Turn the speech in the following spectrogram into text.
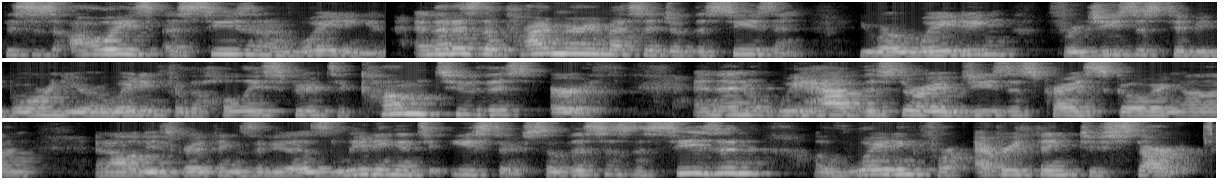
this is always a season of waiting. And that is the primary message of the season. You are waiting for Jesus to be born. You are waiting for the Holy Spirit to come to this earth. And then we have the story of Jesus Christ going on and all these great things that he does leading into Easter. So this is the season of waiting for everything to start.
